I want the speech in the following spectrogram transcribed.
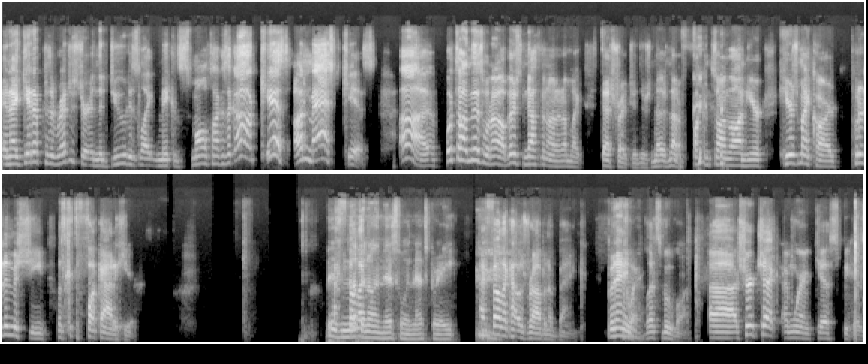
And I get up to the register and the dude is like making small talk. He's like, "Oh, Kiss, unmasked Kiss." Ah, what's on this one? Oh, there's nothing on it. I'm like, "That's right, dude. There's no, there's not a fucking song on here. Here's my card. Put it in the machine. Let's get the fuck out of here." There's nothing like- on this one. That's great. I felt like I was robbing a bank. But anyway, let's move on. Uh, shirt check. I'm wearing Kiss because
